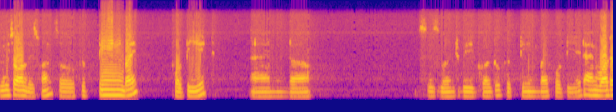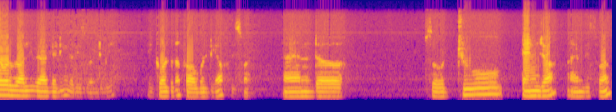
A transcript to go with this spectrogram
we'll solve this one. So 15 by 48 and uh, this is going to be equal to 15 by 48 and whatever value we are getting that is going to be equal to the probability of this one. And uh, so 2 10 ja and this one.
